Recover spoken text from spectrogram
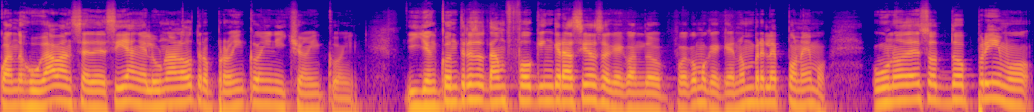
cuando jugaban se decían el uno al otro Proincoin y Choincoin. Y yo encontré eso tan fucking gracioso que cuando fue como que qué nombre les ponemos. Uno de esos dos primos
